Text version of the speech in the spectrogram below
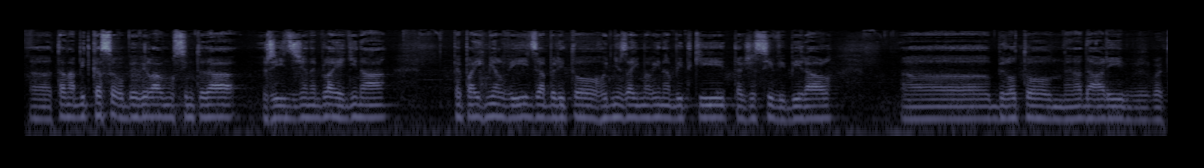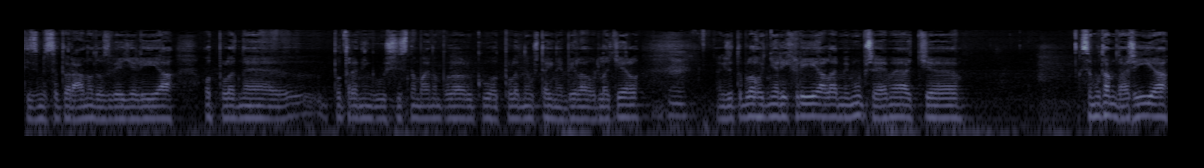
Eh, ta nabídka se objevila, musím teda říct, že nebyla jediná. Pepa jich měl víc a byly to hodně zajímavé nabídky, takže si vybíral. Bylo to nenadálí, prakticky jsme se to ráno dozvěděli a odpoledne po tréninku už si s náma jenom podal ruku, odpoledne už tady nebyl a odletěl. Hmm. Takže to bylo hodně rychlý, ale my mu přejeme, ať eh, se mu tam daří a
